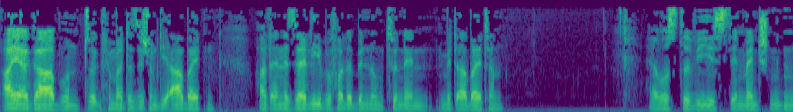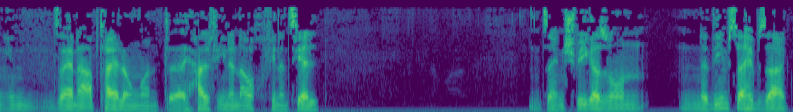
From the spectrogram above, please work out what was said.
Eier gab und äh, kümmerte sich um die Arbeiten, hat eine sehr liebevolle Bindung zu den Mitarbeitern. Er wusste, wie es den Menschen in seiner Abteilung und äh, half ihnen auch finanziell. Sein Schwiegersohn Nadim Sahib sagt,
